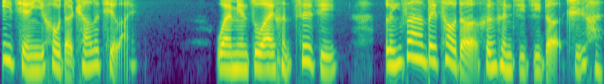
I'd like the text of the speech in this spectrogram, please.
一前一后的插了起来。外面做爱很刺激，林范被操得哼哼唧唧的直喊。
